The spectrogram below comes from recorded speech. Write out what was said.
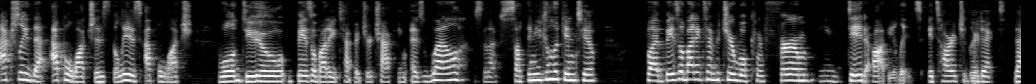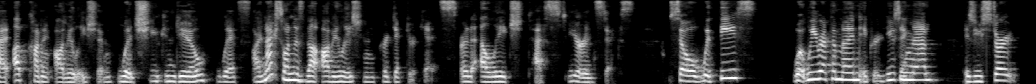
Actually, the Apple Watches, the latest Apple Watch, will do basal body temperature tracking as well. So that's something you can look into. But basal body temperature will confirm you did ovulate. It's hard to predict that upcoming ovulation, which you can do with our next one is the ovulation predictor kits or the LH test urine sticks. So with these, what we recommend if you're using them is you start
